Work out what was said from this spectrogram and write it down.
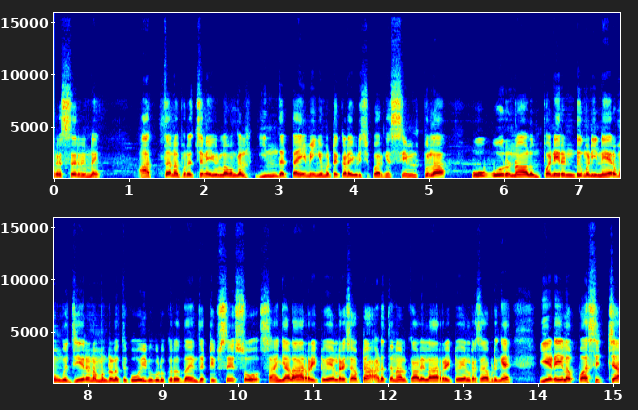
ப்ரெஷருன்னு அத்தனை பிரச்சனை உள்ளவங்கள் இந்த டைமிங்கை மட்டும் கடைபிடிச்சு பாருங்கள் சிம்பிளாக ஒவ்வொரு நாளும் பன்னிரெண்டு மணி நேரம் உங்கள் ஜீரண மண்டலத்துக்கு ஓய்வு கொடுக்கறது தான் இந்த டிப்ஸு ஸோ சாயங்காலம் ஆறரை டு ஏழரை சாப்பிட்டா அடுத்த நாள் காலையில் ஆறரை டு ஏழரை சாப்பிடுங்க. இடையில பசிச்சா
